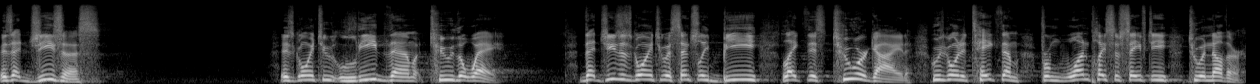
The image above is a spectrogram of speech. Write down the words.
is that Jesus is going to lead them to the way. That Jesus is going to essentially be like this tour guide who's going to take them from one place of safety to another.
